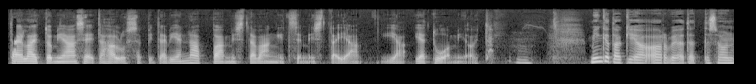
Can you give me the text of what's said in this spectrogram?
tai laittomia aseita halussa pitävien nappaamista, vangitsemista ja, ja, ja tuomioita. Hmm. Minkä takia arvioit, että se on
